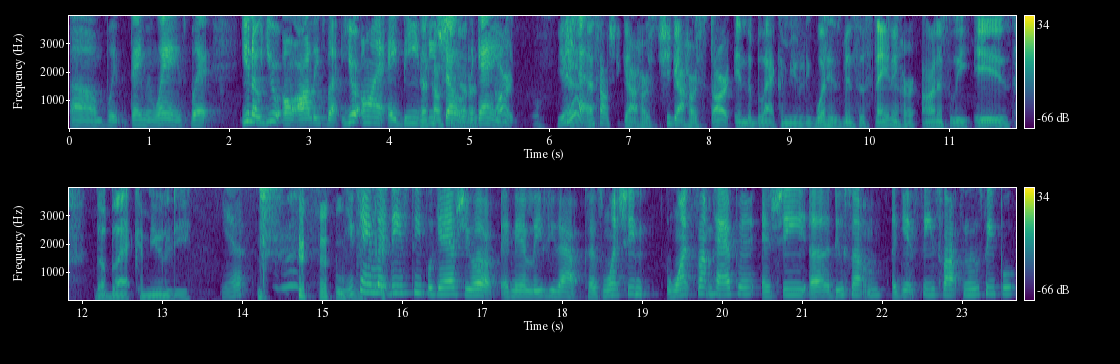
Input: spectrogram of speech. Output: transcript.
um, with Damon Wayans, but you know you're on all these, but you're on a BET show, the game. start. Yeah, Yeah. that's how she got her. She got her start in the black community. What has been sustaining her, honestly, is the black community. Yeah, you can't let these people gas you up and then leave you out. Because once she once something happen and she uh, do something against these Fox News people,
